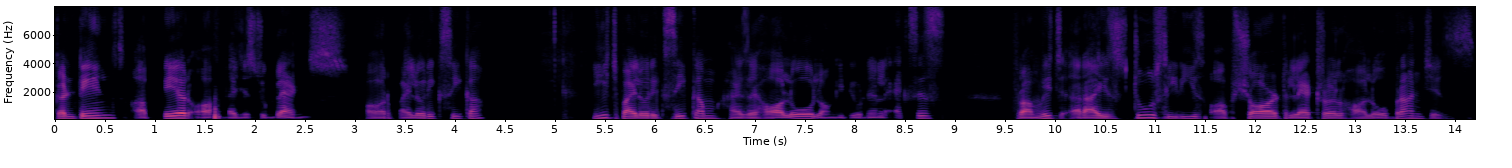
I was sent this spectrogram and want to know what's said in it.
contains a pair of digestive glands or pyloric ceca. Each pyloric cecum has a hollow longitudinal axis from which arise two series of short lateral hollow branches.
